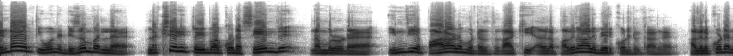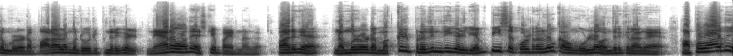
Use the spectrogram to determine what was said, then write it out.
ரெண்டாயிரத்தி ஒன்னு டிசம்பர்ல லக்ஷரி தொய்பா கூட சேர்ந்து நம்மளோட இந்திய பாராளுமன்றத்தை தாக்கி அதுல பதினாலு பேர் கொண்டிருக்காங்க அதுல கூட நம்மளோட பாராளுமன்ற உறுப்பினர்கள் நேரமாக தான் எஸ்கேப் ஆயிருந்தாங்க. பாருங்க நம்மளோட மக்கள் பிரதிநிதிகள் எம்பிஸை கொள்ற அளவுக்கு அவங்க உள்ள வந்திருக்கிறாங்க. அப்பவாவது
